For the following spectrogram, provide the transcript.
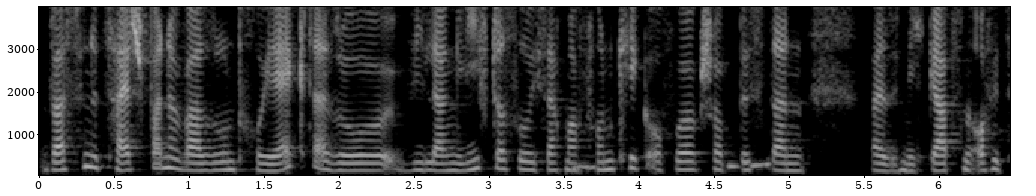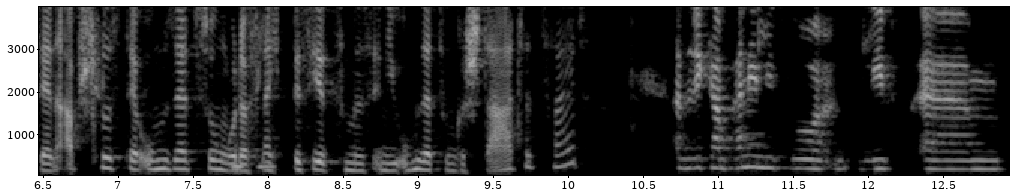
was für eine Zeitspanne war so ein Projekt? Also wie lange lief das so, ich sag mal, von Kick-Off-Workshop bis dann, weiß ich nicht, gab es einen offiziellen Abschluss der Umsetzung oder vielleicht bis ihr zumindest in die Umsetzung gestartet seid? Also die Kampagne lief so, lief, ähm,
